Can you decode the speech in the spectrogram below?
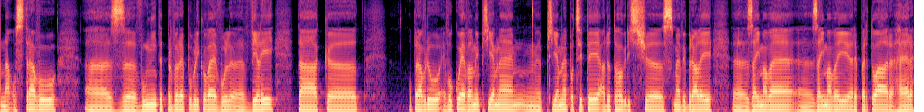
na Ostravu z vůní té prvorepublikové vily, tak opravdu evokuje velmi příjemné, příjemné pocity a do toho, když jsme vybrali eh, zajímavé, eh, zajímavý repertoár her,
